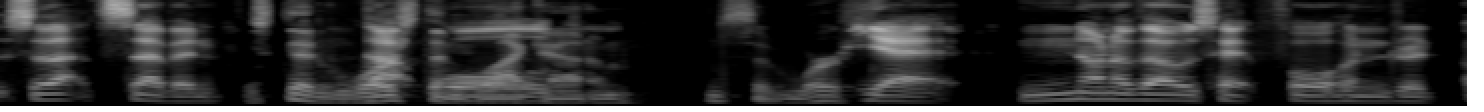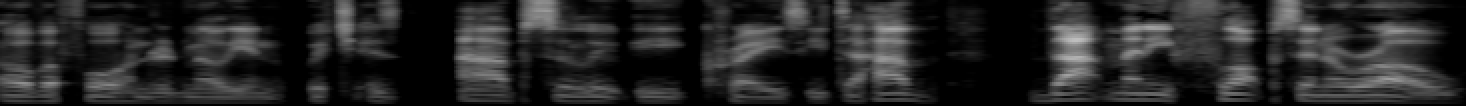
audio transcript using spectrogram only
so that's seven. This did worse that than all, Black Adam. It's worse. Yeah, none of those hit 400 over 400 million, which is absolutely crazy to have that many flops in a row.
